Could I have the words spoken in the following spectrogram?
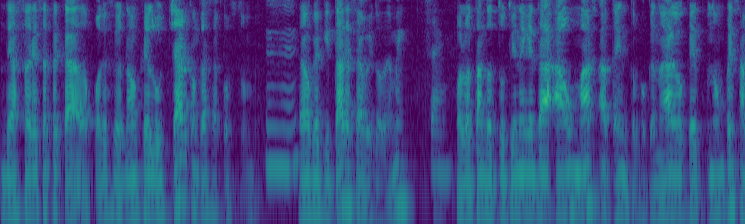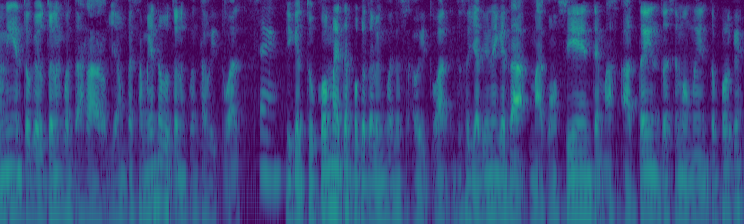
de hacer ese pecado, por eso yo tengo que luchar contra esa costumbre. Tengo que quitar ese hábito de mí. Por lo tanto, tú tienes que estar aún más atento, porque no es algo que, no es un pensamiento que tú te lo encuentras raro, ya es un pensamiento que tú lo encuentras habitual. Y que tú cometes porque te lo encuentras habitual. Entonces ya tienes que estar más consciente, más atento a ese momento, porque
